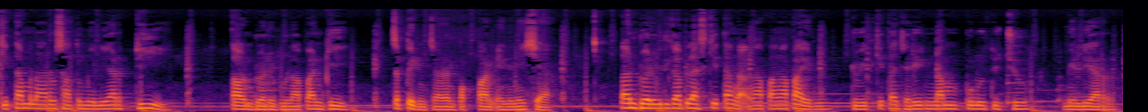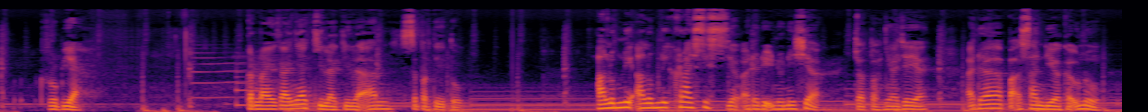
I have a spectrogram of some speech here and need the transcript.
kita menaruh 1 miliar di tahun 2008 di Cepin Jalan Pokpan Indonesia. Tahun 2013 kita nggak ngapa-ngapain, duit kita jadi 67 miliar rupiah. Kenaikannya gila-gilaan seperti itu. Alumni-alumni krisis yang ada di Indonesia, contohnya aja ya, ada Pak Sandiaga Uno,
